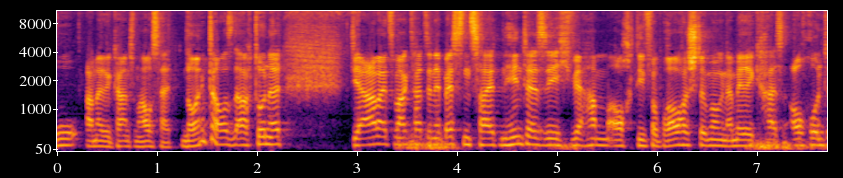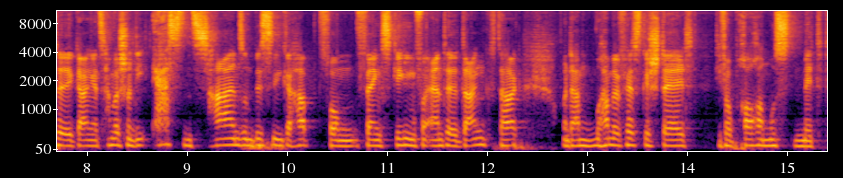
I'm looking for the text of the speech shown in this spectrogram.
pro amerikanischem Haushalt. 9.800. Der Arbeitsmarkt hatte in den besten Zeiten hinter sich. Wir haben auch die Verbraucherstimmung in Amerika ist auch runtergegangen. Jetzt haben wir schon die ersten Zahlen so ein bisschen gehabt vom Thanksgiving, vom Erntedanktag. Und dann haben wir festgestellt, die Verbraucher mussten mit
